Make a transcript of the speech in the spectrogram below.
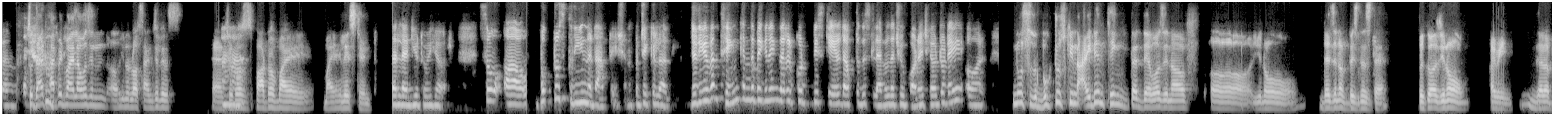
film. So that happened while I was in, uh, you know, Los Angeles, and uh-huh. so it uh-huh. was part of my my LA stint. That led you to here. So, uh, book to screen adaptation, particularly. Did you even think in the beginning that it could be scaled up to this level that you got it here today, or no, so the book to screen, I didn't think that there was enough, uh, you know, there's enough business there because, you know, I mean, there are,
